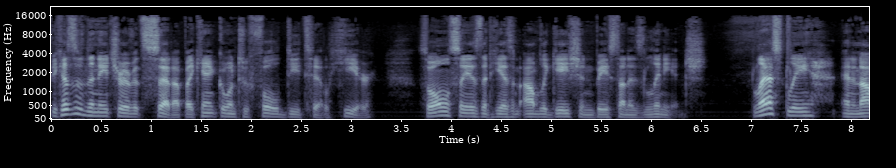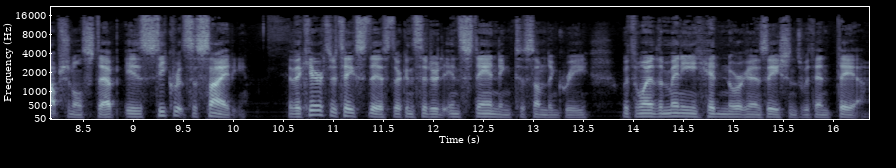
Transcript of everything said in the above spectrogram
Because of the nature of its setup, I can't go into full detail here, so all I'll say is that he has an obligation based on his lineage. Lastly, and an optional step, is secret society. If a character takes this, they're considered in standing to some degree with one of the many hidden organizations within Théah.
